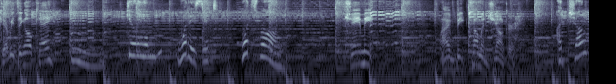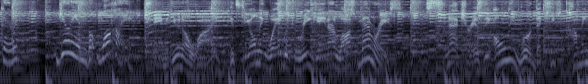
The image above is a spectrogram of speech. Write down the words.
Work? Everything okay? Hmm. Gillian, what is it? What's wrong? Jamie, I've become a junker. A junker? Gillian, but why? Jamie, you know why. It's the only way we can regain our lost memories. Snatcher is the only word that keeps coming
